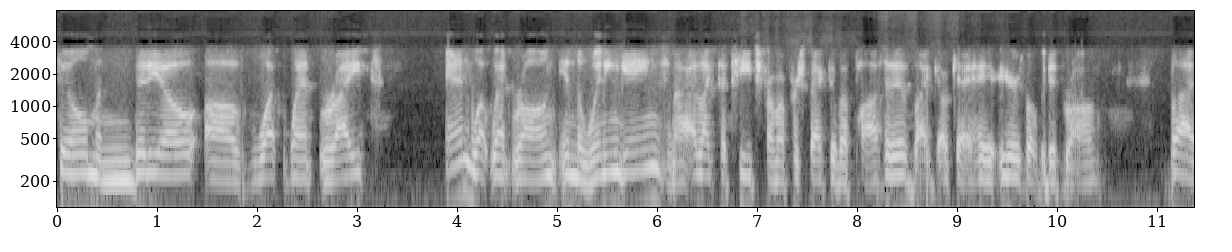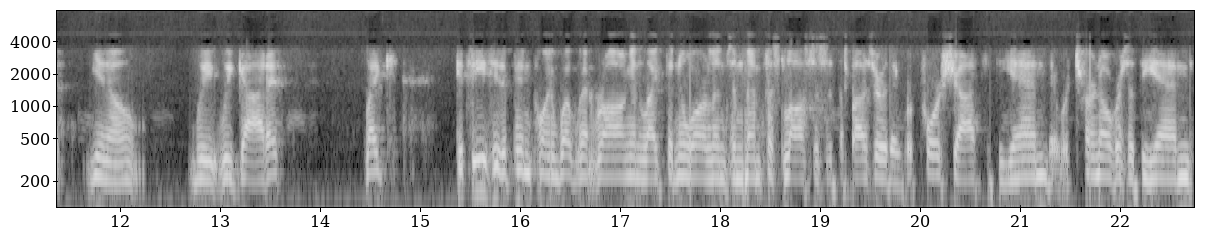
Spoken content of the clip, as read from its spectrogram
film and video of what went right and what went wrong in the winning games. And I I like to teach from a perspective of positive, like, okay, hey, here's what we did wrong, but you know, we we got it. Like it's easy to pinpoint what went wrong in like the New Orleans and Memphis losses at the buzzer. They were poor shots at the end. There were turnovers at the end.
